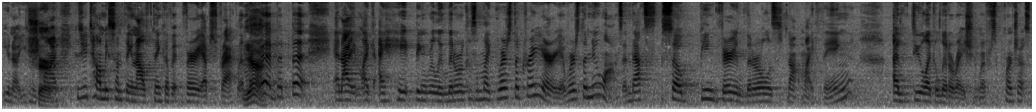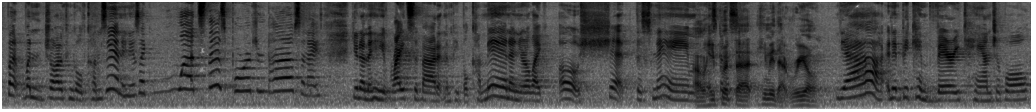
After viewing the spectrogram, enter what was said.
You know, you can Sure. find because you tell me something and I'll think of it very abstractly. I'm Yeah. like, but, but, and I like I hate being really literal because I'm like, where's the gray area? Where's the nuance? And that's so being very literal is not my thing. I do like alliteration, with porridge. But when Jonathan Gold comes in and he's like, "What's this porridge and puffs?" and I, you know, then he writes about it, and then people come in, and you're like, "Oh shit, this name." Oh, he put that, he made that real. yeah, and it became very tangible.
